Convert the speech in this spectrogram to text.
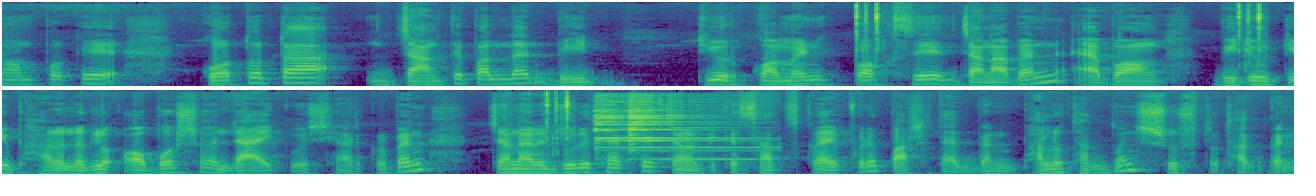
সম্পর্কে কতটা জানতে পারলেন, ভিডিওর কমেন্ট বক্সে জানাবেন এবং ভিডিওটি ভালো লাগলে অবশ্যই লাইক ও শেয়ার করবেন। চ্যানেলে জুড়ে থাকতে চ্যানেলটিকে সাবস্ক্রাইব করে পাশে থাকবেন। ভালো থাকবেন, সুস্থ থাকবেন।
